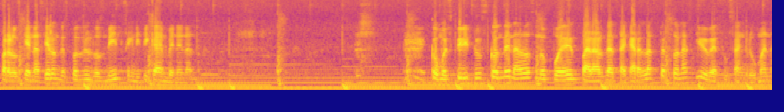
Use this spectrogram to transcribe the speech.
Para los que nacieron después del 2000 significa envenenando. Como espíritus condenados no pueden parar de atacar a las personas y beber su sangre humana.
